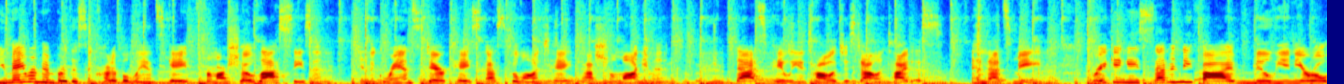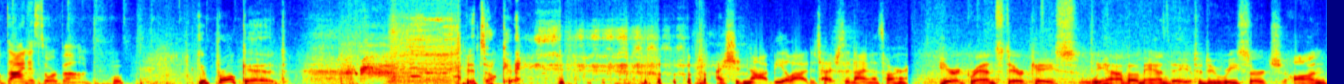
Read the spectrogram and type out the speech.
You may remember this incredible landscape from our show last season in the Grand Staircase Escalante National Monument. That's paleontologist Alan Titus, and that's me, breaking a 75 million year old dinosaur bone. Oh, you broke it. It's okay. I should not be allowed to touch the dinosaur. Here at Grand Staircase, we have a mandate to do research on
